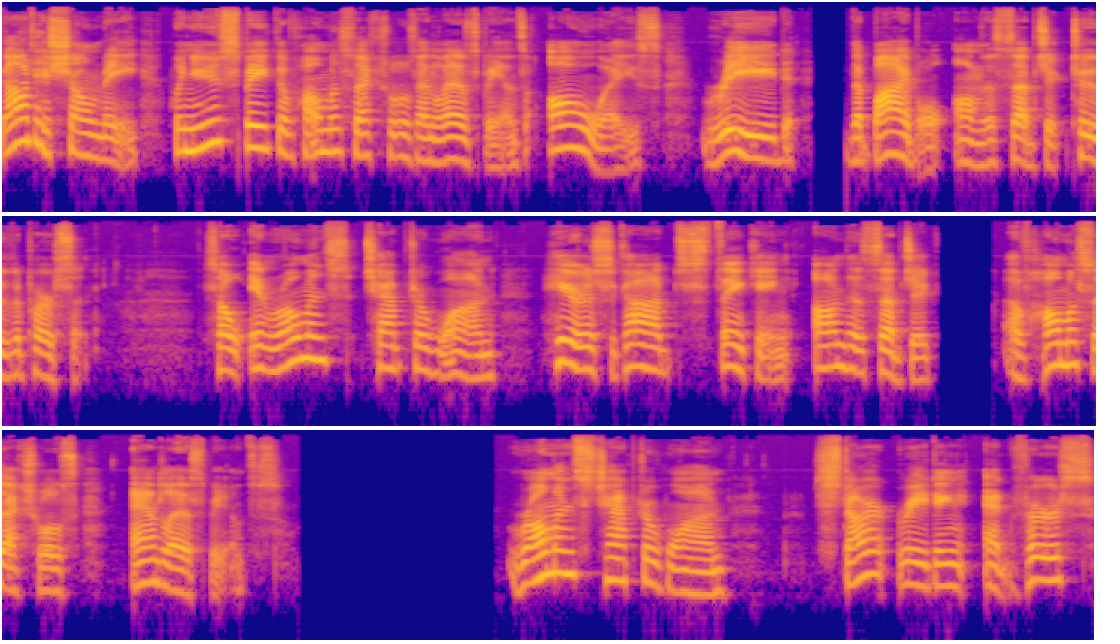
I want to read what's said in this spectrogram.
God has shown me when you speak of homosexuals and lesbians, always read the Bible on the subject to the person. So in Romans chapter 1, here's God's thinking on the subject of homosexuals and lesbians. Romans chapter 1, start reading at verse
